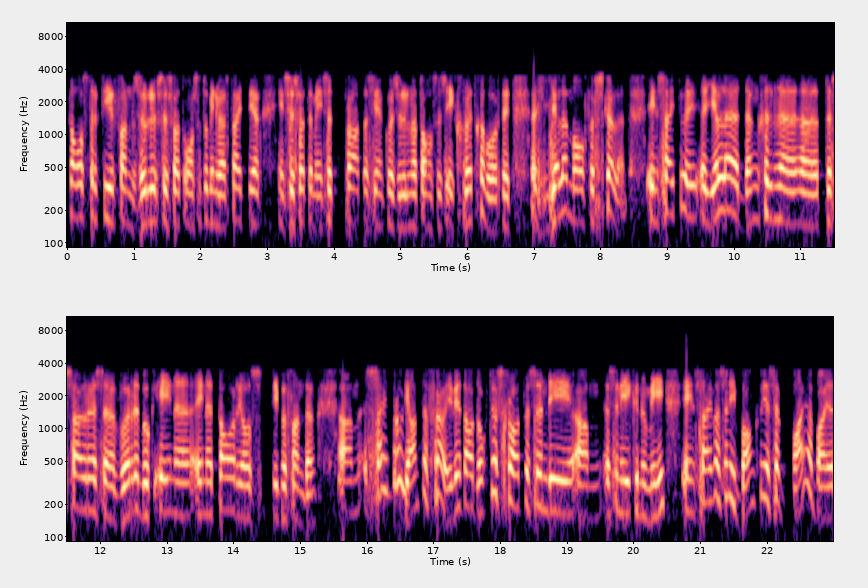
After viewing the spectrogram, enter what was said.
taalstruktuur van Zulu soos wat ons dit op universiteit leer en soos wat mense praat as jy in KwaZulu-Natal soos ek groot geword het, is heeltemal verskillend. En sy het 'n hele ding gedoen 'n uh, thesaurus, 'n woordeboek en 'n uh, en 'n taalreëls tipe van ding. Um sy 'n briljante vrou. Jy weet haar doktorsgraad is in die um is in die ekonomie en sy was in die bankwese baie baie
